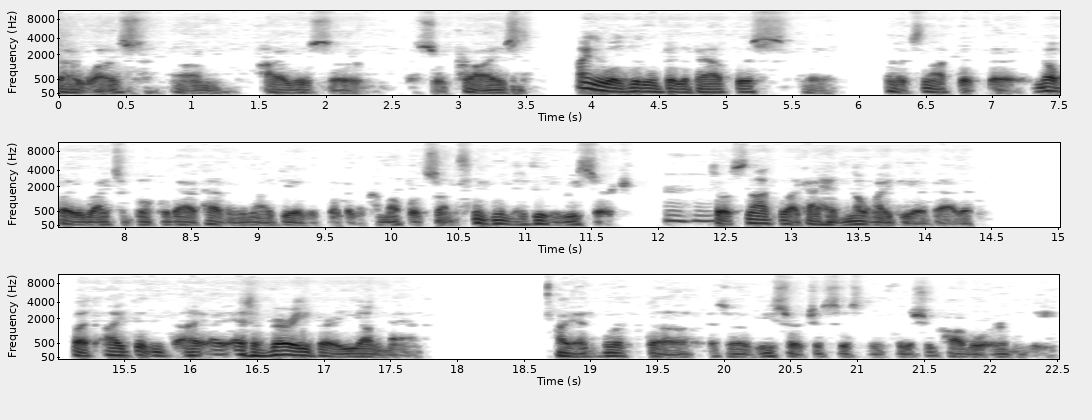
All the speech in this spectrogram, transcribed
I was. Um, I was uh, surprised. I knew a little bit about this. Uh, it's not that uh, nobody writes a book without having an idea that they're going to come up with something when they do the research. Mm-hmm. So it's not like I had no idea about it. But I didn't, I, as a very, very young man, I had worked uh, as a research assistant for the Chicago Urban League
